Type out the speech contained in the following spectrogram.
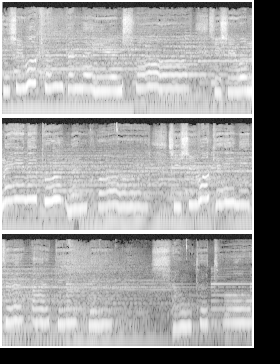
其实我根本没人说，其实我没你不能活，其实我给你的爱比你想的多。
